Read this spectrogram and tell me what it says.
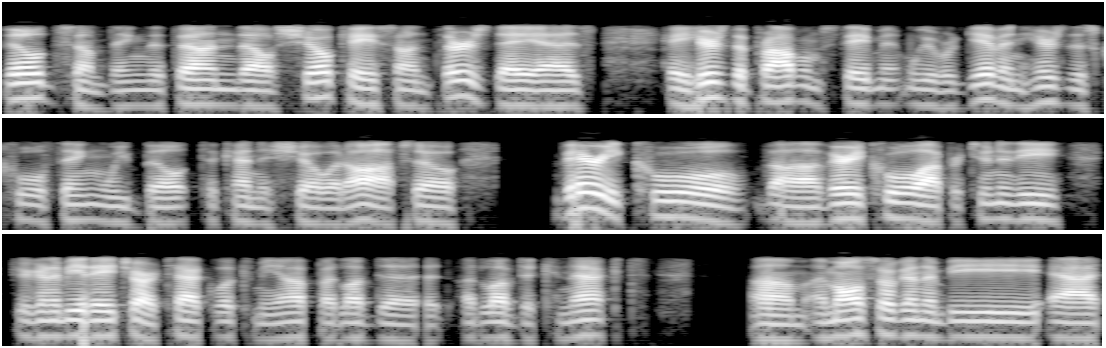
build something that then they'll showcase on Thursday as, hey, here's the problem statement we were given. Here's this cool thing we built to kind of show it off. So very cool, uh, very cool opportunity. If you're going to be at HR Tech, look me up. I'd love to. I'd love to connect. Um, I'm also going to be at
